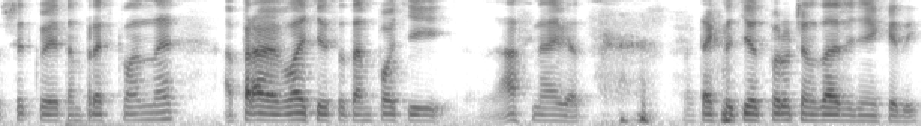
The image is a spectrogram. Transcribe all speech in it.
všetko je tam presklené a práve v lete sa tam potí asi najviac. tak to ti odporúčam zažiť niekedy.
